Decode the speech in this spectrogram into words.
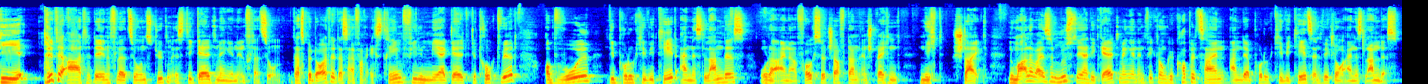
Die dritte Art der Inflationstypen ist die Geldmengeninflation. Das bedeutet, dass einfach extrem viel mehr Geld gedruckt wird, obwohl die Produktivität eines Landes oder einer Volkswirtschaft dann entsprechend nicht steigt. Normalerweise müsste ja die Geldmengenentwicklung gekoppelt sein an der Produktivitätsentwicklung eines Landes.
